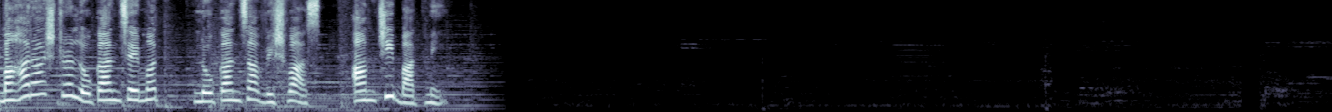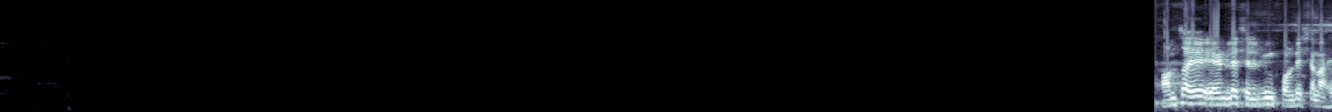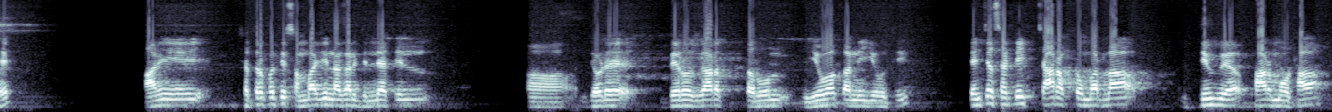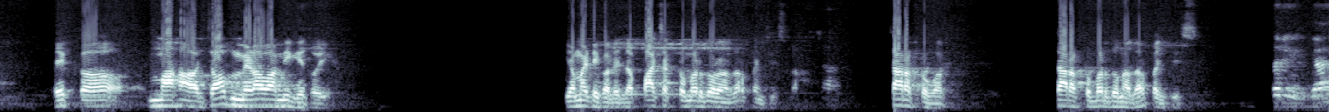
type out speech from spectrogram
महाराष्ट्र लोकांचे मत लोकांचा विश्वास आमची बातमी. आमचं हे एंडलेस हेल्पिंग फाउंडेशन आहे. आणि छत्रपती संभाजीनगर जिल्ह्यातील जेवढे बेरोजगार तरुण युवक आणि युवती त्यांच्यासाठी चार ऑक्टोबरला दिव्य फार मोठा एक महा जॉब मेळावा आम्ही घेतोय. एम आय टी कॉलेजला पाच ऑक्टोबर दोन हजार पंचवीसला. चार ऑक्टोबर. चार ऑक्टोबर दोन हजार पंचवीस. तर या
